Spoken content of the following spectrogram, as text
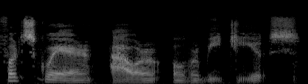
foot square hour over BTUs.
